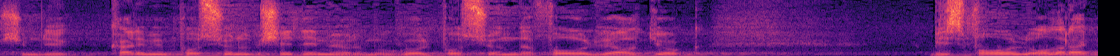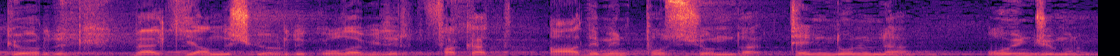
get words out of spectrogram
Şimdi Karim'in pozisyonu bir şey demiyorum. O gol pozisyonunda foul veyahut yok. Biz foul olarak gördük. Belki yanlış gördük. Olabilir. Fakat Adem'in pozisyonunda tendonuna oyuncumun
